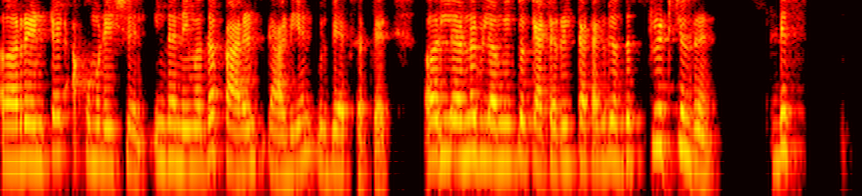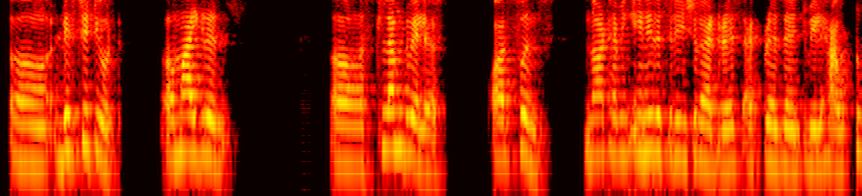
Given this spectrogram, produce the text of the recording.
uh, rented accommodation in the name of the parents guardian will be accepted. A learner belonging to the category category of the street children dis, uh, destitute uh, migrants uh, slum dwellers orphans not having any residential address at present will have to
